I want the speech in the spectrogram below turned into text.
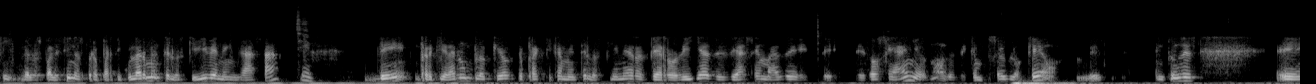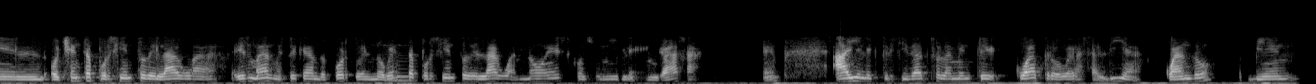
sí, de los palestinos, pero particularmente los que viven en Gaza, de retirar un bloqueo que prácticamente los tiene de rodillas desde hace más de, de, de 12 años, ¿no? Desde que empezó el bloqueo. Entonces, el 80% del agua, es más, me estoy quedando corto, el 90% del agua no es consumible en Gaza. ¿eh? Hay electricidad solamente cuatro horas al día, cuando bien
